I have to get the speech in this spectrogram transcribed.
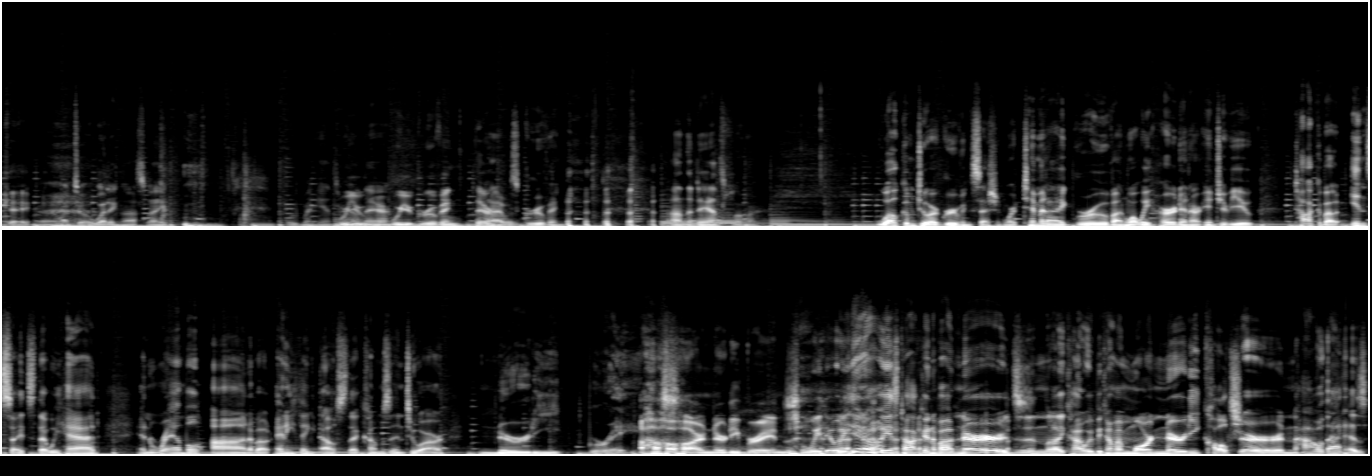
Okay. I went to a wedding last night. Moved my hands Were around you there. were you grooving there? I was grooving on the dance floor. Welcome to our grooving session, where Tim and I groove on what we heard in our interview, talk about insights that we had, and ramble on about anything else that comes into our nerdy brains. oh, our nerdy brains. We do, you know, he's talking about nerds and like how we become a more nerdy culture and how that has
